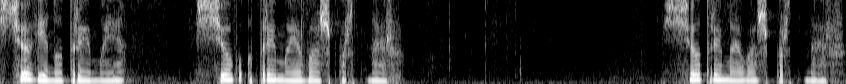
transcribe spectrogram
що він отримає? Що отримає ваш партнер? Що отримає ваш партнер?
